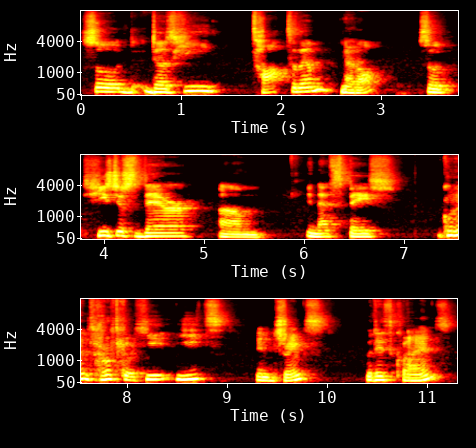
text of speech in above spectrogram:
So d- does he talk to them at all? So he's just there um, in that space. to he eats and drinks with his clients,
